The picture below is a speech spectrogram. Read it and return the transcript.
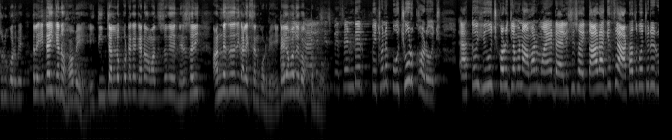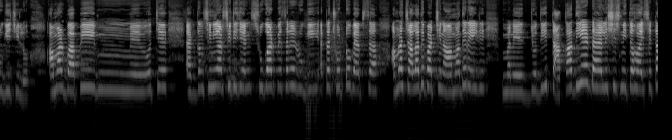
শুরু করবে। তাহলে এটাই কেন হবে? এই তিন চার লক্ষ টাকা কেন আমাদের সঙ্গে নেসেসারি আননেসেসারি কালেকশন করবে? এটাই আমাদের বক্তব্য। পেশেন্টদের পেছনে প্রচুর খরচ এত হিউজ খরচ। যেমন আমার মায়ের ডায়ালিসিস হয় তার আগে সে আঠাশ বছরের রুগী ছিল। আমার বাপি হচ্ছে একদম সিনিয়র সিটিজেন সুগার প্রেশারের রুগী একটা ছোট্ট ব্যবসা। আমরা চালাতে পারছি না। আমাদের এই মানে যদি টাকা দিয়ে ডায়ালিসিস নিতে হয় সেটা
